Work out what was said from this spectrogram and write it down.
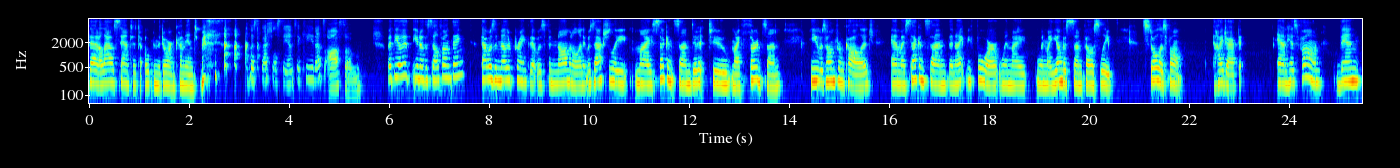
that allows Santa to open the door and come in. the special santa key that's awesome but the other, you know, the cell phone thing, that was another prank that was phenomenal. And it was actually my second son did it to my third son. He was home from college, and my second son, the night before, when my when my youngest son fell asleep, stole his phone, hijacked it, and his phone then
